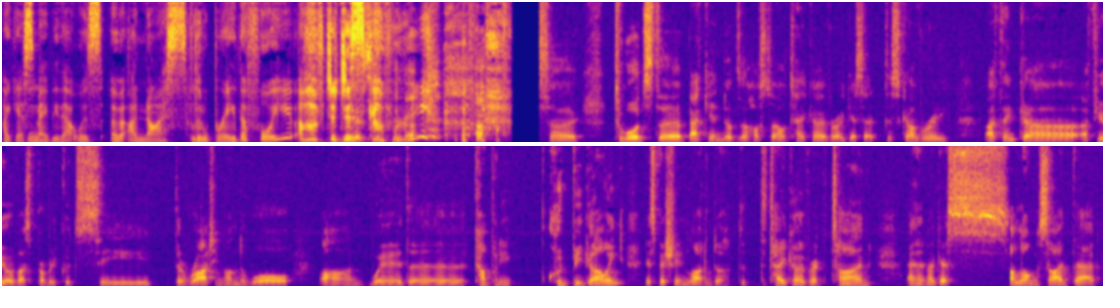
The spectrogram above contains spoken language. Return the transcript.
I guess mm. maybe that was a, a, nice little breather for you after discovery. so, towards the back end of the hostile takeover, I guess at Discovery, I think uh, a few of us probably could see the writing on the wall on where the company could be going, especially in light of the, the, the, takeover at the time. And then I guess alongside that,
